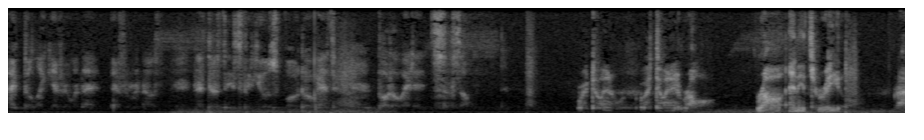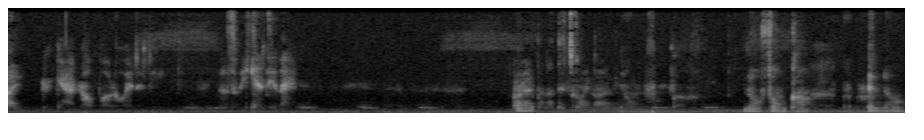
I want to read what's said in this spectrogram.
I feel like everyone that everyone else that does these videos photo has photo edits. So We're doing we're doing it raw. Raw and it's real. Right? yeah, no photo editing. Because we can't do that. Alright, but nothing's going on No phone call. No phone call. And no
